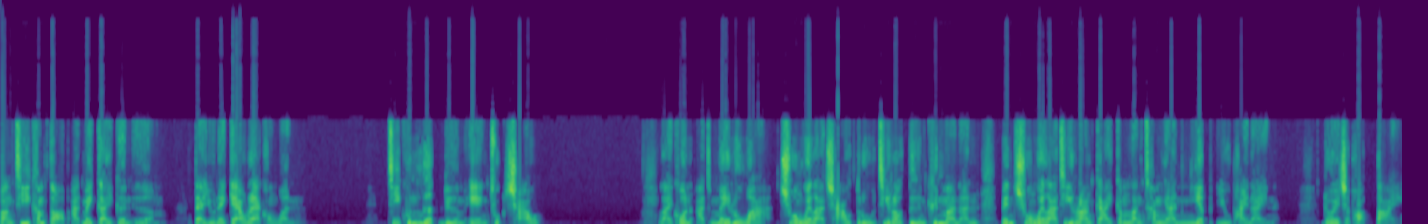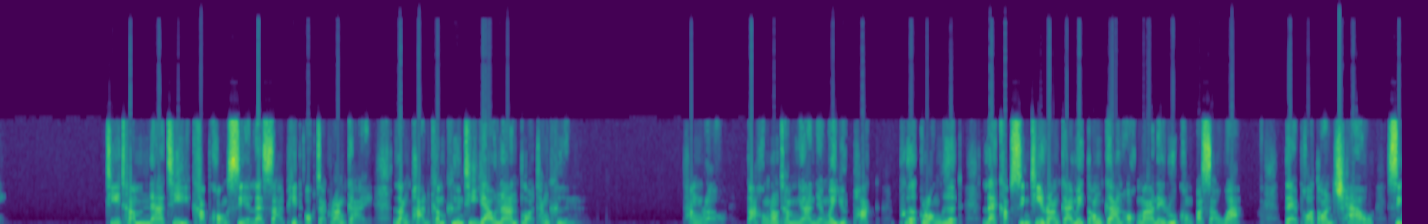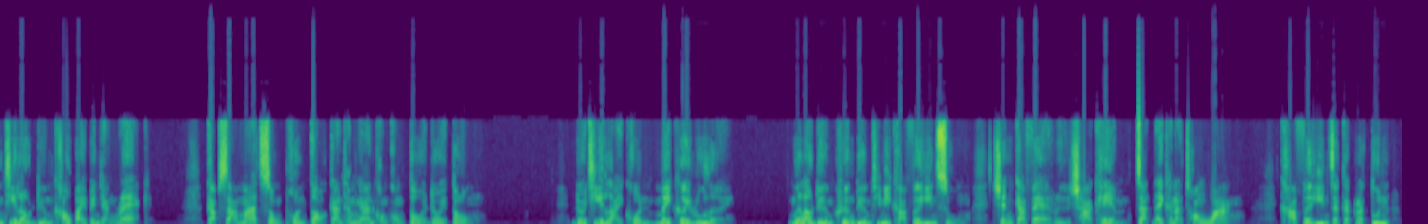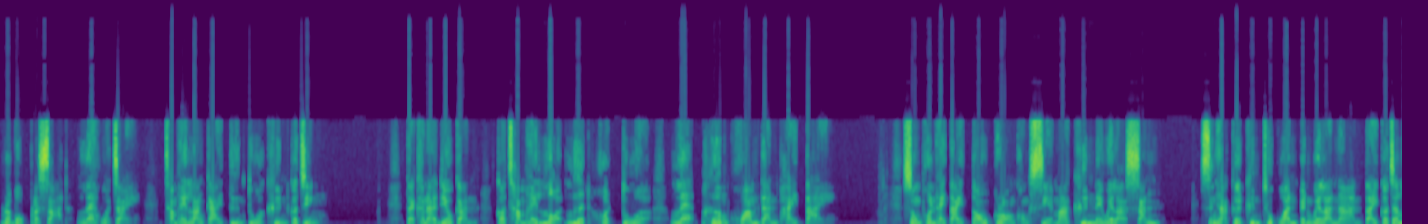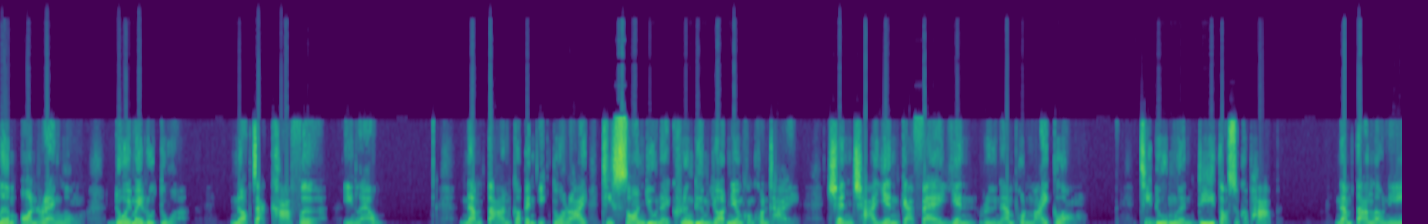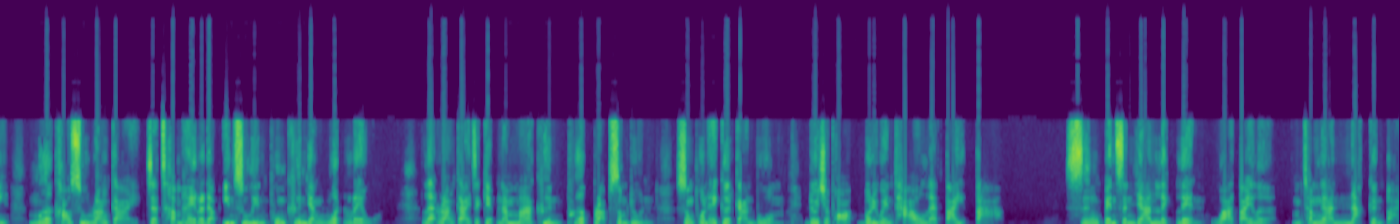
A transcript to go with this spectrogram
บางทีคำตอบอาจไม่ไกลเกินเอื่อม แต่อยู่ในแก้วแรกของวัน ที่คุณเลือกดื่มเองทุกเช้า หลายคนอาจไม่รู้ว่าช่วงเวลาเช้าตรู่ที่เราตื่นขึ้นมานั้น เป็นช่วงเวลาที่ร่างกายกำลังทำงานเงียบอยู่ภายใน โดยเฉพาะไตที่ทำหน้าที่ขับของเสียและสารพิษออกจากร่างกาย หลังผ่านค่ำคืนที่ยาวนานตลอดทั้งคืน ทั้งเราตาของเราทำงานอย่างไม่หยุดพัก เพื่อกรองเลือด และขับสิ่งที่ร่างกายไม่ต้องการออกมาในรูปของปัสสาวะ แต่พอตอนเช้าสิ่งที่เราดื่มเข้าไปเป็นอย่างแรก กับสามารถส่งผลต่อการทำงานของของโตโดยตรง โดยที่หลายคนไม่เคยรู้เลย เมื่อเราดื่มเครื่องดื่มที่มีคาเฟอีนสูง เช่นกาแฟหรือชาเข้ม จัดในขณะท้องว่าง คาเฟอีนจะกระตุ้นระบบประสาทและหัวใจทำให้ร่างกายตื่นตัวขึ้นก็จริงแต่ขณะเดียวกันก็ทำให้หลอดเลือดหดตัว และเพิ่มความดันภายใต้ ส่งผลให้ไตต้องกรองของเสียมากขึ้นในเวลาสั้น ซึ่งหากเกิดขึ้นทุกวันเป็นเวลานาน ไตก็จะเริ่มอ่อนแรงลง โดยไม่รู้ตัว นอกจากคาเฟอีนแล้ว น้ำตาลก็เป็นอีกตัวร้ายที่ซ่อนอยู่ในเครื่องดื่มยอดนิยมของคนไทย เช่น ชาเย็นกาแฟเย็น หรือน้ำผลไม้กล่อง ที่ดูเหมือนดีต่อสุขภาพน้ำตาลเหล่านี้เมื่อเข้าสู่ร่างกายจะทำให้ระดับอินซูลินพุ่งขึ้นอย่างรวดเร็ว และร่างกายจะเก็บน้ำมากขึ้นเพื่อปรับสมดุล ส่งผลให้เกิดการบวม โดยเฉพาะบริเวณเท้าและใต้ตา ซึ่งเป็นสัญญาณเล็กเล่นว่าไตเลอร์มันทำงานหนักเกินไป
